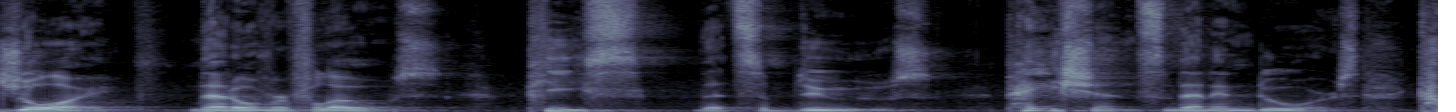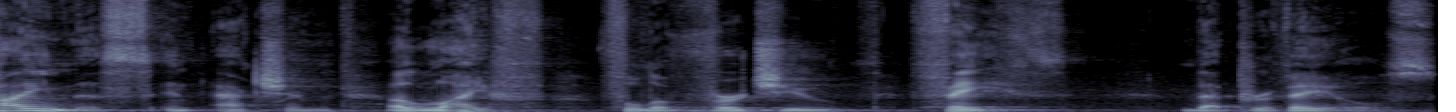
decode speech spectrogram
Joy that overflows, peace that subdues patience that endures, kindness in action, a life full of virtue, faith that prevails,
